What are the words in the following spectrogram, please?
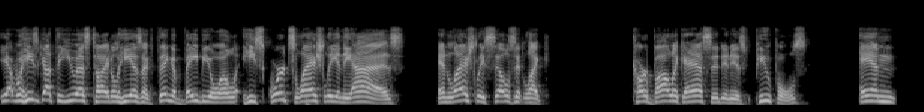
yeah well he's got the US title he has a thing of baby oil he squirts Lashley in the eyes and Lashley sells it like carbolic acid in his pupils and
